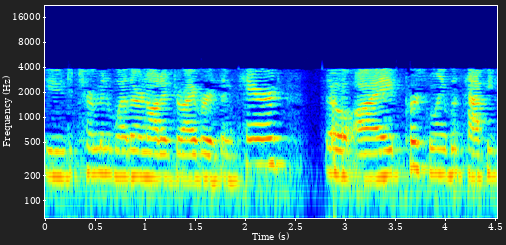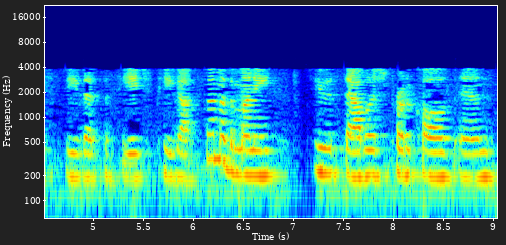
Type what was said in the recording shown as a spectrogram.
to determine whether or not a driver is impaired. So I personally was happy to see that the CHP got some of the money to establish protocols and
